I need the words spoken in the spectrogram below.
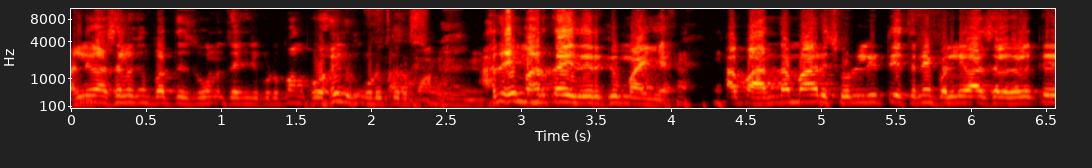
பள்ளிவாசலுக்கும் பத்து தூணு செஞ்சு கொடுப்பான் கோயிலுக்கும் கொடுத்துருப்பான். அதே மாதிரி தான் இது இருக்குமாங்க அப்ப அந்த மாதிரி சொல்லிட்டு இத்தனை பள்ளிவாசல்களுக்கு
